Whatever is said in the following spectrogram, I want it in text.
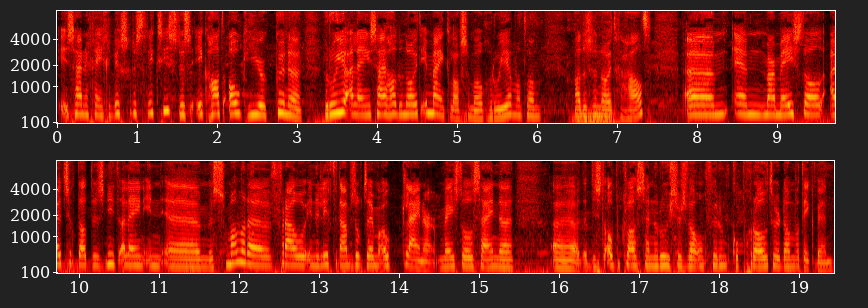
zijn er geen gewichtsrestricties. Dus ik had ook hier kunnen roeien. Alleen zij hadden nooit in mijn klasse mogen roeien. Want dan hadden ze nooit gehaald. Um, en, maar meestal uitzicht dat dus niet alleen in um, smallere vrouwen in de lichte dames op maar ook kleiner. Meestal zijn de, uh, dus de open klasse zijn de roeisters wel ongeveer een kop groter dan wat ik ben.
